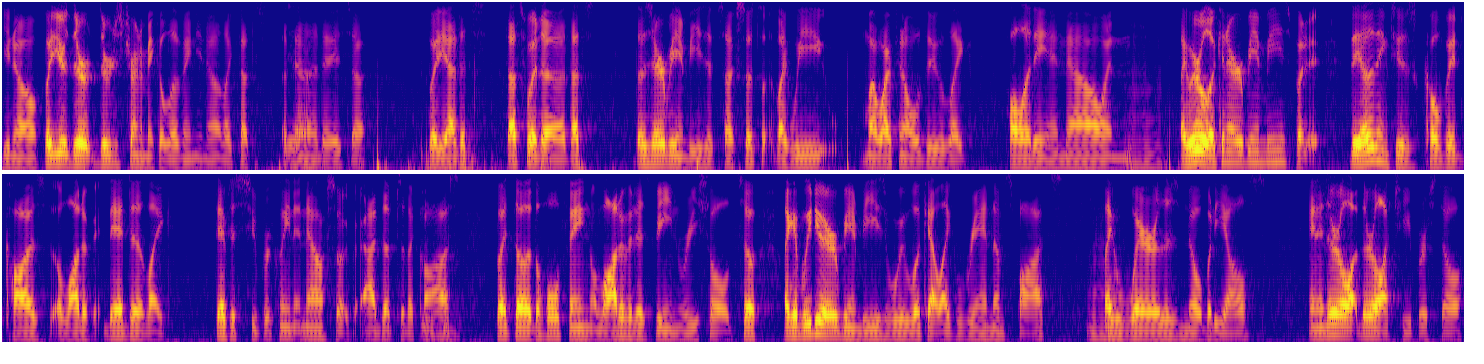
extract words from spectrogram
you know, but you're they're they're just trying to make a living, you know, like that's at the end of the day. So, but yeah, that's that's what uh that's those Airbnbs. It sucks. So it's like we, my wife and I will do like Holiday Inn now, and Mm-hmm. like we were looking at Airbnbs, but it, the other thing too is COVID caused a lot of they had to like they have to super clean it now, so it adds up to the cost. But the the whole thing, a lot of it is being resold. So like if we do Airbnbs, we look at like random spots, like Mm-hmm. where there's nobody else, and they're a lot they're a lot cheaper still.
